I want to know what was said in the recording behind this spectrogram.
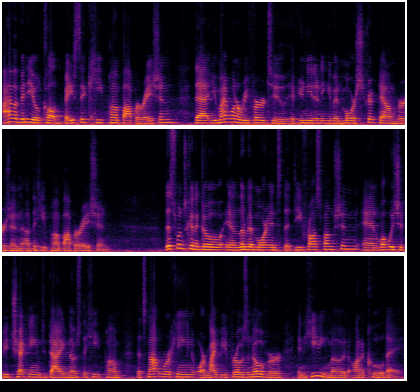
I have a video called Basic Heat Pump Operation that you might want to refer to if you need an even more stripped down version of the heat pump operation. This one's going to go a little bit more into the defrost function and what we should be checking to diagnose the heat pump that's not working or might be frozen over in heating mode on a cool day.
